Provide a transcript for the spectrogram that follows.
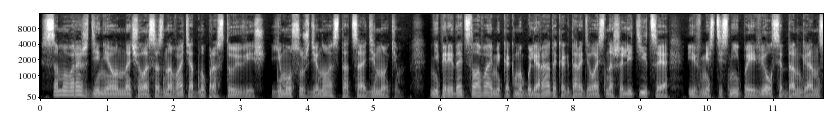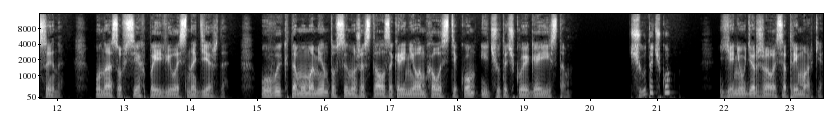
С самого рождения он начал осознавать одну простую вещь. Ему суждено остаться одиноким. Не передать словами, как мы были рады, когда родилась наша Летиция, и вместе с ней появился Данган сына. У нас у всех появилась надежда. Увы, к тому моменту сын уже стал закоренелым холостяком и чуточку эгоистом. Чуточку? Я не удержалась от ремарки.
